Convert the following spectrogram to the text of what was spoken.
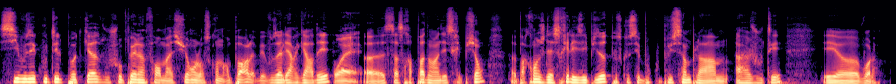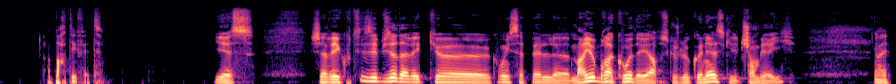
si vous écoutez le podcast, vous chopez l'information lorsqu'on en parle, eh bien, vous allez regarder. Ouais. Euh, ça sera pas dans la description. Euh, par contre, je laisserai les épisodes parce que c'est beaucoup plus simple à, à ajouter. Et euh, voilà, à part tes fêtes. Yes. J'avais écouté les épisodes avec euh, comment il s'appelle Mario Bracco d'ailleurs parce que je le connais parce qu'il est de Chambéry. Ouais.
